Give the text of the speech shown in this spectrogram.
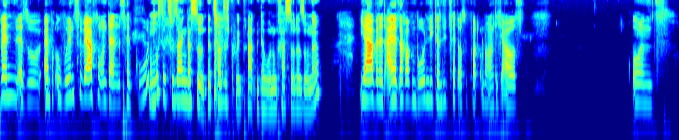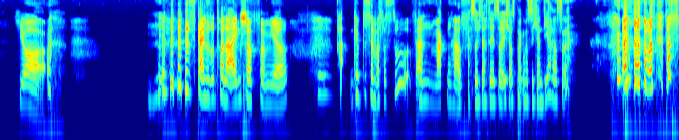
wenn, also einfach irgendwo hinzuwerfen und dann ist halt gut. Man muss dazu sagen, dass du eine 20 Quadratmeter Wohnung hast oder so, ne? Ja, wenn halt eine Sache auf dem Boden liegt, dann sieht es halt auch sofort unordentlich aus. Und ja. Mhm. ist keine so tolle Eigenschaft von mir. Gibt es denn was, was du an Macken hast? Achso, ich dachte, jetzt soll ich auspacken, was ich an dir hasse. was, was,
